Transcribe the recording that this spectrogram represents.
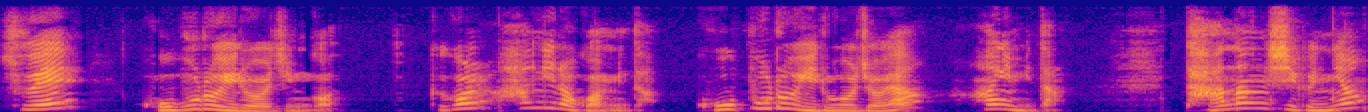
수의 곱으로 이루어진 것, 그걸 항이라고 합니다. 곱으로 이루어져야 항입니다. 단항식은요,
